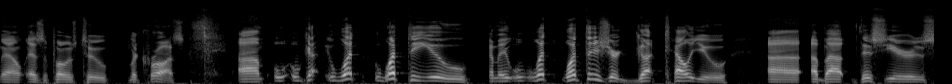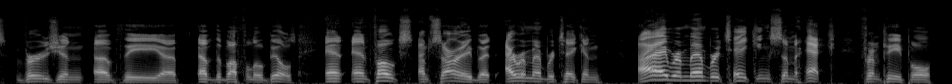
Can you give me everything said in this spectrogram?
well as opposed to lacrosse. Um, what what do you I mean what what does your gut tell you uh, about this year's version of the uh, of the Buffalo Bills. And and folks, I'm sorry, but I remember taking I remember taking some heck from people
